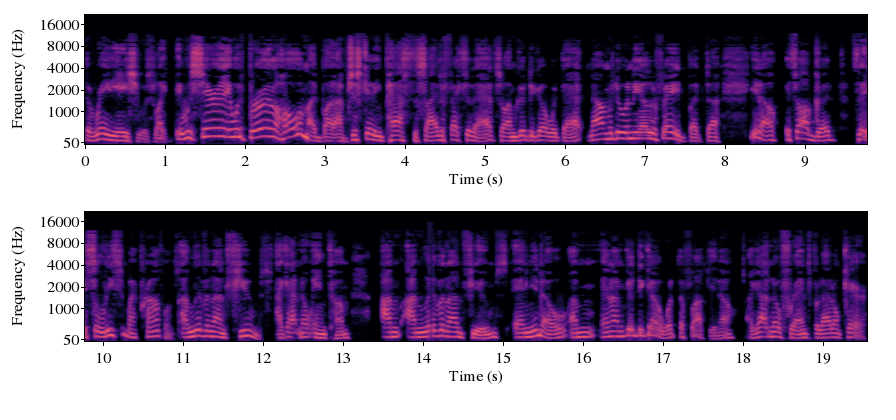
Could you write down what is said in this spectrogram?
the radiation was like, it was serious. It was burning a hole in my butt. I'm just getting past the side effects of that. So I'm good to go with that. Now I'm doing the other fade, but, uh, you know, it's all good. It's, it's the least of my problems. I'm living on fumes. I got no income. I'm, I'm living on fumes and, you know, I'm, and I'm good to go. What the fuck, you know, I got no friends, but I don't care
